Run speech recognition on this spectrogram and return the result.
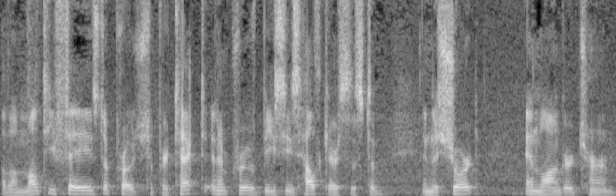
of a multi-phased approach to protect and improve BC's healthcare system in the short and longer term.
